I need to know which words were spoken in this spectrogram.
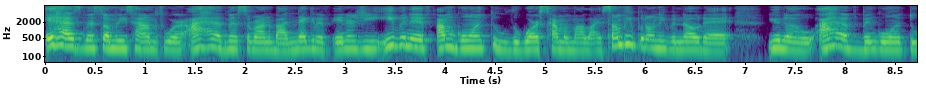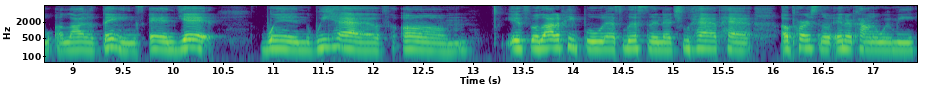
it has been so many times where I have been surrounded by negative energy, even if I'm going through the worst time of my life. Some people don't even know that, you know, I have been going through a lot of things. And yet, when we have, um, if a lot of people that's listening that you have had a personal encounter with me,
